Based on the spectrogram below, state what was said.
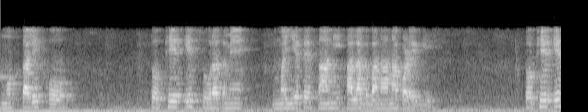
مختلف ہو، تو پھر اس صورت میں میت ثانی الگ بنانا پڑے گی۔ تو پھر اس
